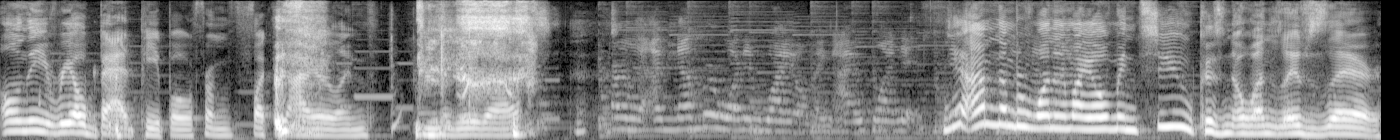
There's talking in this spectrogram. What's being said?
Only real bad people from fucking Ireland would do that. Charlie, I'm number one in Wyoming. I won it. Yeah, I'm number one in Wyoming too, because no one lives there.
